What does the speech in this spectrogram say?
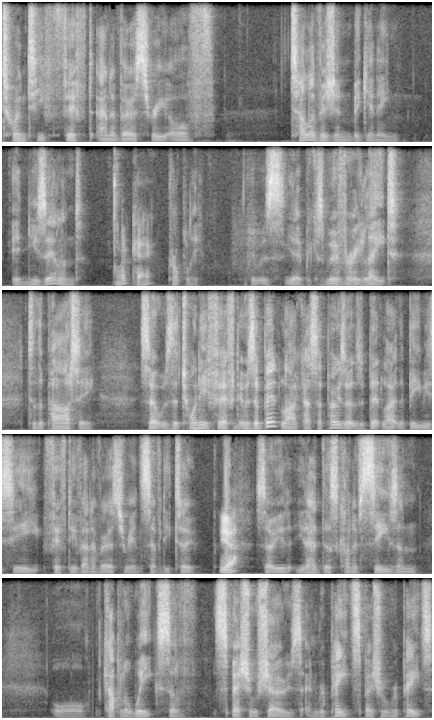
25th anniversary of television beginning in New Zealand Okay. properly. It was yeah because we were very late to the party. So it was the 25th. It was a bit like, I suppose, it was a bit like the BBC 50th anniversary in '72. Yeah. So you you had this kind of season or couple of weeks of special shows and repeats, special repeats.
